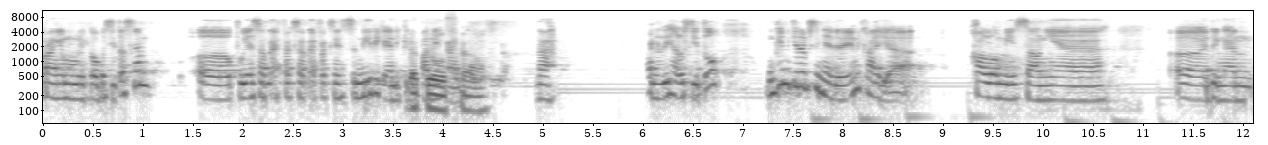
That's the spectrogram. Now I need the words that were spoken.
orang yang memiliki obesitas kan uh, punya set efek set efeknya sendiri kan di ke depannya kan sekali. nah dari hal itu mungkin kita bisa nyadarin kayak kalau misalnya uh, dengan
